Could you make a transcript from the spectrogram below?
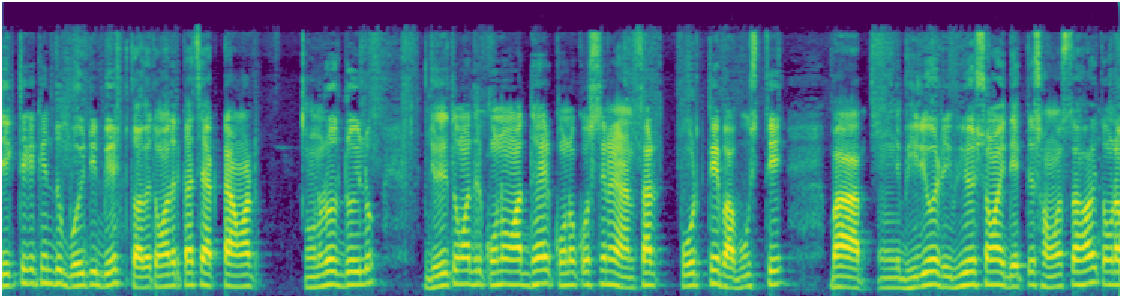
দিক থেকে কিন্তু বইটি বেস্ট তবে তোমাদের কাছে একটা আমার অনুরোধ রইল, যদি তোমাদের কোনো অধ্যায়ের কোনো কোশ্চেনের অ্যান্সার পড়তে বা বুঝতে বা ভিডিও রিভিউয়ের সময় দেখতে সমস্যা হয়, তোমরা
